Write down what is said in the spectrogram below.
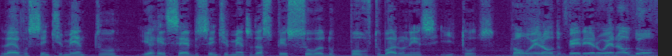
leva o sentimento e recebe o sentimento das pessoas, do povo tubaronense e de todos. Bom, o Heraldo Pereira. O Heraldo,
